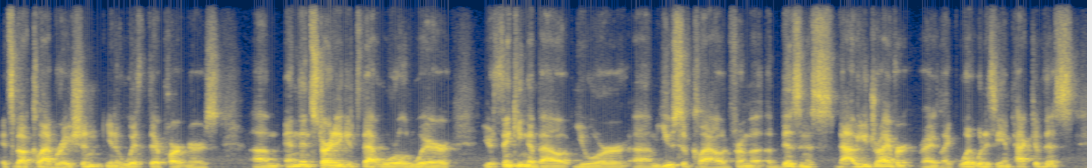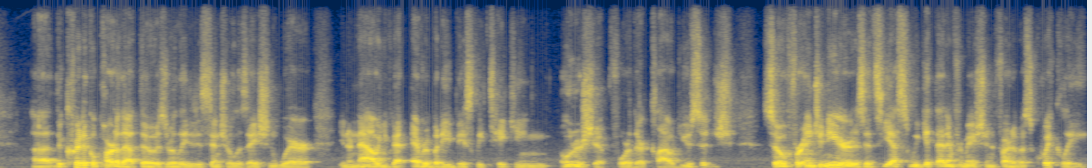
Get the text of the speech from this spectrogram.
it's about collaboration, you know, with their partners, um, and then starting to get to that world where you're thinking about your um, use of cloud from a, a, business value driver, right? Like, what what is the impact of this? Uh, the critical part of that, though, is really decentralization, where you know now you've got everybody basically taking ownership for their cloud usage. So for engineers, it's yes, we get that information in front of us quickly,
